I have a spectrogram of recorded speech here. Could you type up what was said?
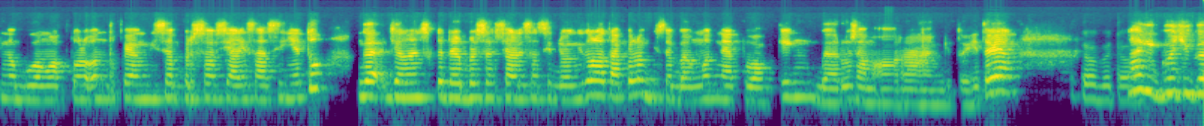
ngebuang waktu lo untuk yang bisa bersosialisasinya tuh nggak jangan sekedar bersosialisasi doang gitu lo tapi lo bisa bangun networking baru sama orang gitu. Itu yang betul betul. Lagi gue juga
